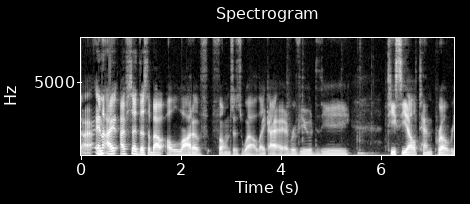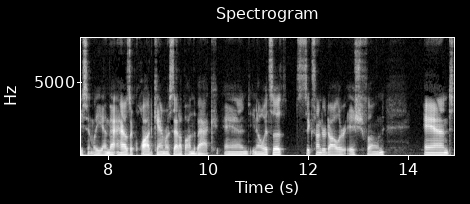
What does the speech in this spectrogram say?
uh, and I I've said this about a lot of phones as well. Like I, I reviewed the TCL 10 Pro recently, and that has a quad camera setup on the back, and you know it's a six hundred dollar ish phone, and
